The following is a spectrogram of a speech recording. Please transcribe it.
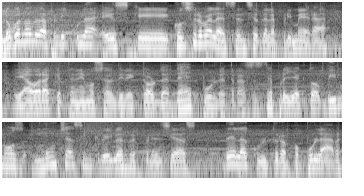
Lo bueno de la película es que conserva la esencia de la primera y ahora que tenemos al director de Deadpool detrás de este proyecto, vimos muchas increíbles referencias de la cultura popular,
